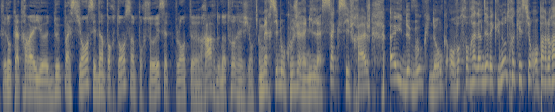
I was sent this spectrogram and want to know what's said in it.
C'est donc un travail euh, de patience et d'importance hein, pour sauver cette plante euh, rare de notre région. Merci beaucoup Jérémy. La saxifrage, œil de bouc donc. On vous retrouvera lundi avec une autre question. On parlera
